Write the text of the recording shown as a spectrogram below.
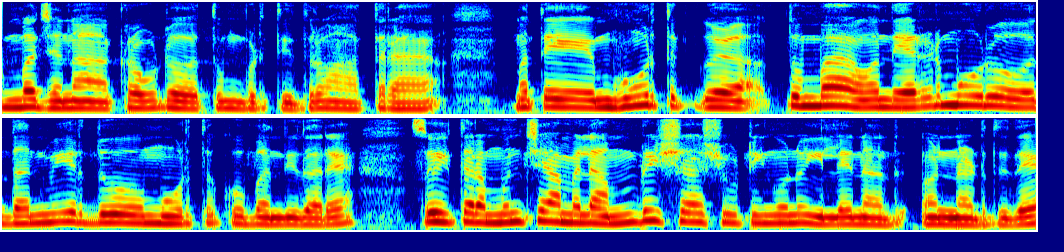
ತುಂಬ ಜನ ಕ್ರೌಡ್ ತುಂಬಿಡ್ತಿದ್ರು ಆ ಥರ. ಮತ್ತು ಮುಹೂರ್ತಕ್ಕೆ, ತುಂಬ ಒಂದು ಎರಡು ಮೂರು ಧನ್ವೀರ್ದು ಮುಹೂರ್ತಕ್ಕೂ ಬಂದಿದ್ದಾರೆ. ಸೊ ಈ ಥರ ಮುಂಚೆ ಆಮೇಲೆ ಅಂಬರೀಷ ಶೂಟಿಂಗೂ ಇಲ್ಲೇ ನಡ್, ನಡೆದಿದೆ.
